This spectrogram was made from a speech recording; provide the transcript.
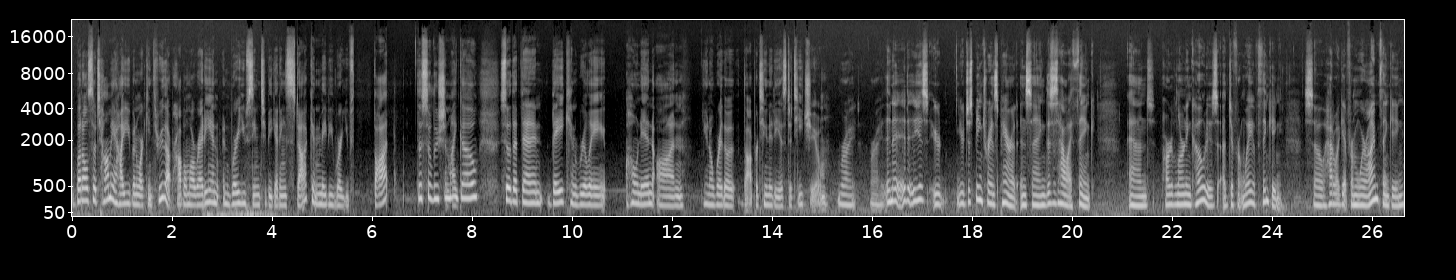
but also tell me how you've been working through that problem already and, and where you seem to be getting stuck and maybe where you've thought the solution might go so that then they can really hone in on you know where the, the opportunity is to teach you Right, right. And it, it is you're you're just being transparent and saying this is how I think. And part of learning code is a different way of thinking. So how do I get from where I'm thinking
